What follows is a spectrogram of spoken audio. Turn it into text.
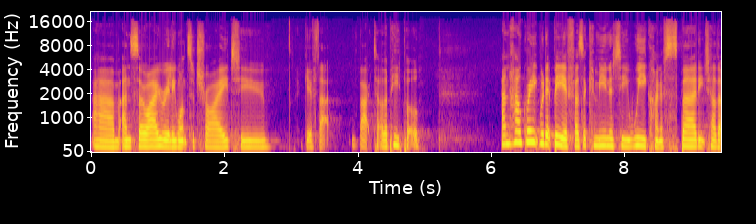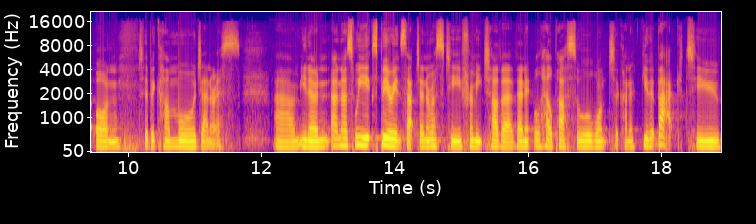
Um, and so I really want to try to give that back to other people. And how great would it be if, as a community, we kind of spurred each other on to become more generous? Um, you know, and, and, as we experience that generosity from each other, then it will help us all want to kind of give it back to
